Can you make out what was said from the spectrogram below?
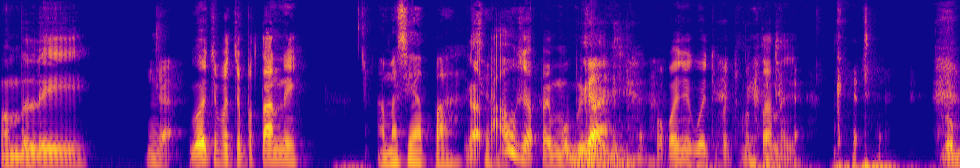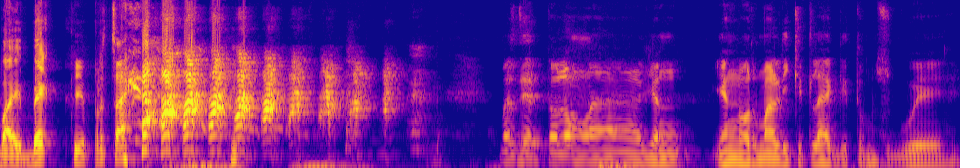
membeli. Enggak. Gue cepet-cepetan nih. Sama siapa? Nggak Siapa? tahu siapa yang mau beli Nggak lagi. Pokoknya gue cepet-cepetan aja. Gue buy back. Dia percaya. Mas Ded, tolonglah yang yang normal dikit lah gitu maksud gue.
